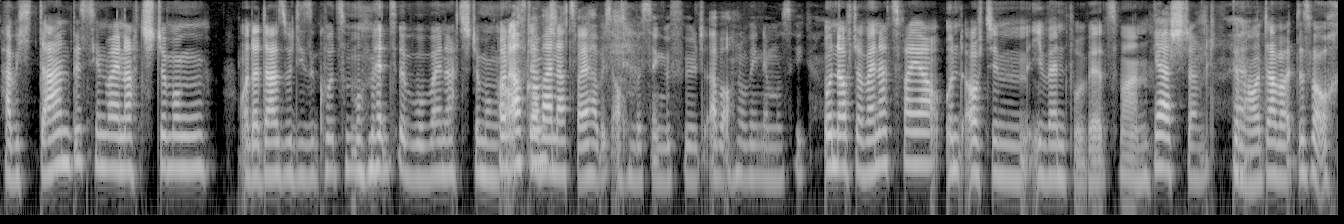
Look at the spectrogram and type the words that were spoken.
habe ich da ein bisschen Weihnachtsstimmung oder da so diese kurzen Momente, wo Weihnachtsstimmung Und auf der aufkommt. Weihnachtsfeier habe ich es auch ein bisschen gefühlt, aber auch nur wegen der Musik. Und auf der Weihnachtsfeier und auf dem Event, wo wir jetzt waren. Ja, stimmt. Genau, Ja. da war, das war auch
